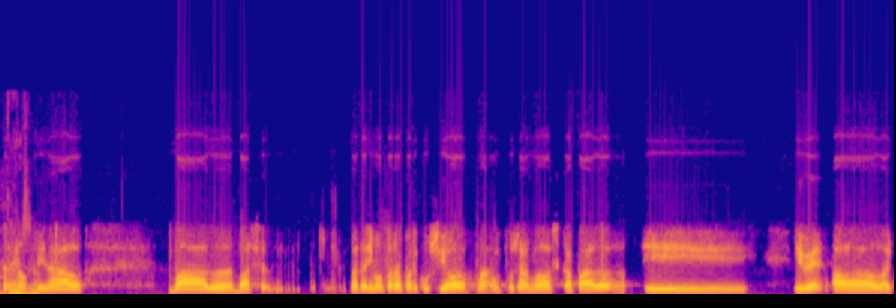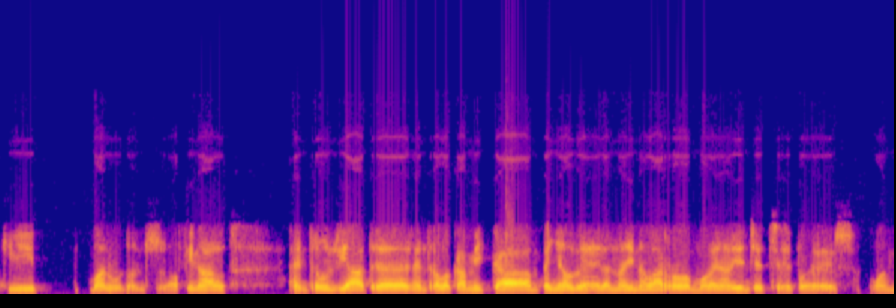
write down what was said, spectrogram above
Contents, Al no? final va, va, ser, va tenir molta repercussió, vam posar-me a l'escapada i, i bé, l'equip, bueno, doncs al final entre uns i altres, entre el Camika, en Peñalver, en Dani Navarro, en Morena i en Getxe, pues, ho han,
